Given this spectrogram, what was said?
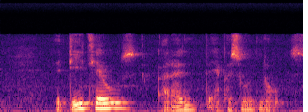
The details are in the episode notes.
